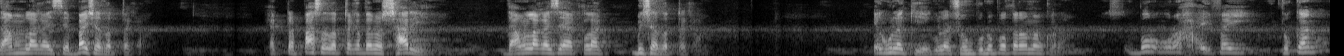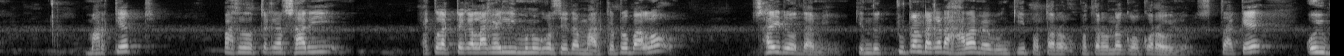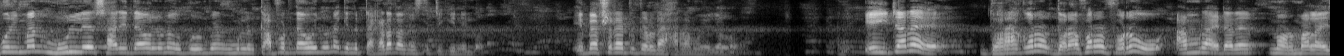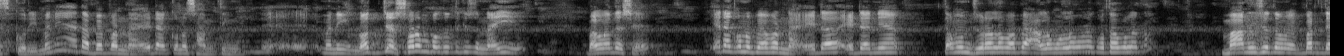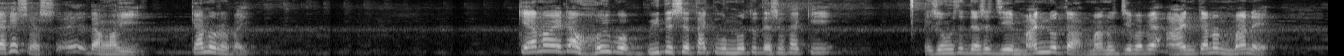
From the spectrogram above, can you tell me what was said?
দাম লাগাইছে বাইশ হাজার টাকা। একটা পাঁচ হাজার টাকা দামের শাড়ি, দাম লাগাইছে এক লাখ বিশ হাজার টাকা। এগুলা কি? এগুলা সম্পূর্ণ প্রতারণা করা। বড় বড় হাইফাই দোকান, মার্কেট, পাঁচ হাজার টাকার শাড়ি, এক লাখ টাকা লাগাইলি মনে করছে এটা মার্কেটও ভালো শাড়িটাও দামি, কিন্তু টোটাল টাকাটা হারাম এবং কি প্রতার- প্রতারণা করা হইল। তাকে ওই পরিমাণ মূল্যের শাড়ি দেওয়া হলো না, ওই পরিমাণ মূল্যের কাপড় দেওয়া হইল না, কিন্তু টাকাটা তার কাছ থেকে ঠিকই নিল। এই ব্যবসাটা টোটালটা হারাম হয়ে গেল। এইটারে ধরা করার, ধরা পড়ার পরেও আমরা এটারে নর্মালাইজ করি। মানে এটা ব্যাপার না, এটা কোনো সামথিং মানে লজ্জার সরম বলতে তো কিছু নাই বাংলাদেশে। এটা কোনো ব্যাপার না, এটা এটা নিয়ে তেমন জোরালোভাবে আলম আলমারা কথা বলে না। মানুষে তো একবার দেখে শেষ। এটা হয়ই কেন রে ভাই? কেন এটা হইব? বিদেশে থাকি, উন্নত দেশে থাকি, এই সমস্ত দেশে যে মান্যতা, মানুষ যেভাবে আইন কানুন মানে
